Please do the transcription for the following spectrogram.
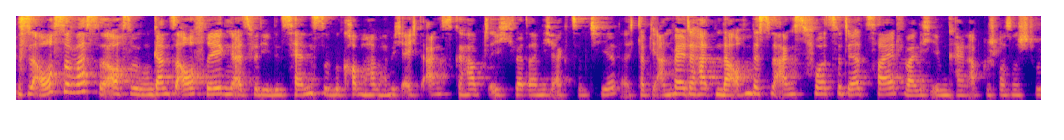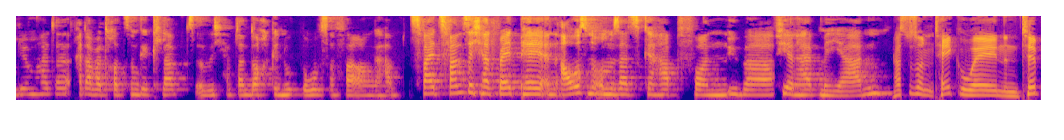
Das ist auch sowas, auch so ganz aufregend, als wir die Lizenz so bekommen haben, habe ich echt Angst gehabt, ich werde da nicht akzeptiert. Ich glaube, die Anwälte hatten da auch ein bisschen Angst vor zu der Zeit, weil ich eben kein abgeschlossenes Studium hatte. Hat aber trotzdem geklappt. Also ich habe dann doch genug Berufserfahrung gehabt. 2020 hat RatePay einen Außenumsatz gehabt von über viereinhalb Milliarden. Hast du so ein Takeaway, einen Tipp,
